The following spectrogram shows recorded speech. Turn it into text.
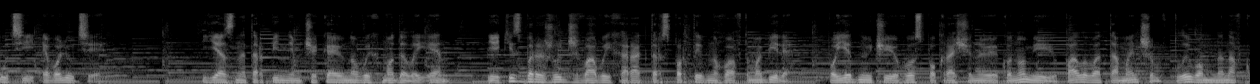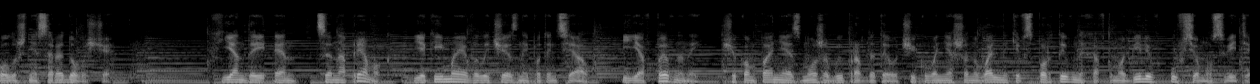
у цій еволюції. Я з нетерпінням чекаю нових моделей N, які збережуть жвавий характер спортивного автомобіля, поєднуючи його з покращеною економією палива та меншим впливом на навколишнє середовище. Hyundai N – це напрямок, який має величезний потенціал, і я впевнений, що компанія зможе виправдати очікування шанувальників спортивних автомобілів у всьому світі.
